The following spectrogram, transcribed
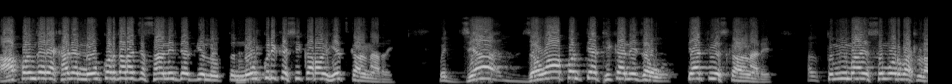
आपण जर एखाद्या नोकरदाराच्या सानिध्यात गेलो तर नोकरी कशी करावी हेच कळणार आहे. मग ज्या जेव्हा आपण त्या ठिकाणी जाऊ त्याच वेळेस कळणार आहे. आता तुम्ही माझ्यासमोर बसला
